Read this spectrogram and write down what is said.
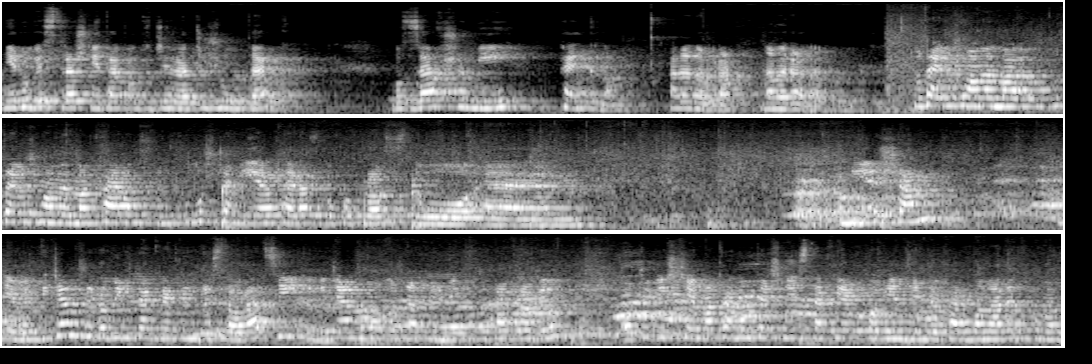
Nie lubię strasznie tak oddzielać żółtek, bo zawsze mi pękną. Ale dobra, damy radę. Tutaj już mamy, ma- tutaj już mamy makaron z tym tłuszczem i ja teraz go po prostu em, mieszam. Nie wiem, widziałam, że robili tak w jakiejś restauracji i widziałam kogoś na filmiku, że tak robił. Oczywiście makaron też nie jest taki jak powinien być do carbonary, tylko mam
